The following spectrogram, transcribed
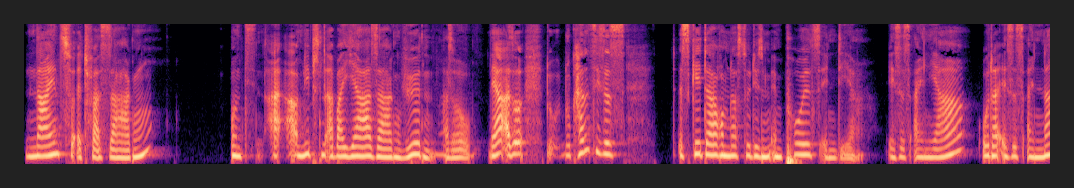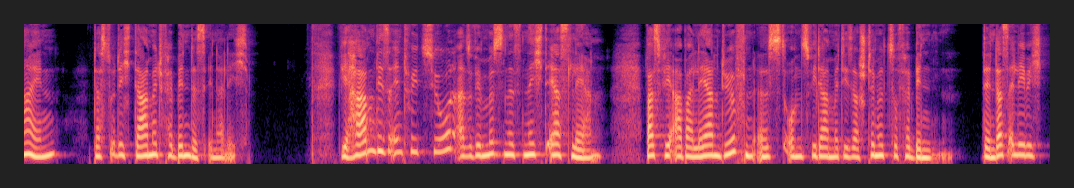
Nein zu etwas sagen und am liebsten aber Ja sagen würden. Also, ja, also du, du kannst dieses, es geht darum, dass du diesem Impuls in dir, ist es ein Ja oder ist es ein Nein, dass du dich damit verbindest innerlich. Wir haben diese Intuition, also wir müssen es nicht erst lernen. Was wir aber lernen dürfen, ist, uns wieder mit dieser Stimme zu verbinden. Denn das erlebe ich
